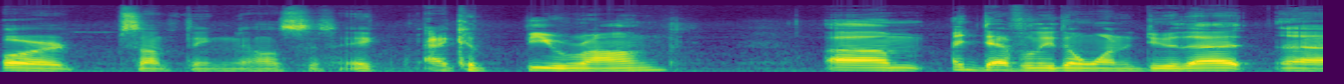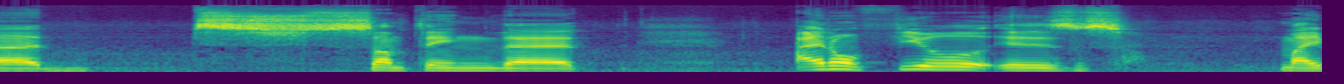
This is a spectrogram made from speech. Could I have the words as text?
or something else. It, I could be wrong. Um, I definitely don't want to do that. Uh, something that I don't feel is my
